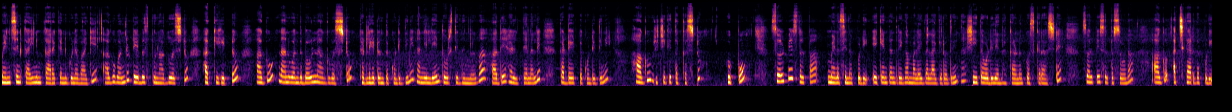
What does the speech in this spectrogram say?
ಮೆಣಸಿನಕಾಯಿ ನಿಮ್ಮ ಖಾರಕ್ಕನುಗುಣವಾಗಿ ಹಾಗೂ ಒಂದು ಟೇಬಲ್ ಸ್ಪೂನ್ ಆಗುವಷ್ಟು ಅಕ್ಕಿ ಹಿಟ್ಟು ಹಾಗೂ ನಾನು ಒಂದು ಬೌಲ್ನಾಗುವಷ್ಟು ಕಡಲೆ ಹಿಟ್ಟನ್ನು ತಗೊಂಡಿದ್ದೀನಿ ನಾನು ಇಲ್ಲೇನು ತೋರಿಸ್ತಿದ್ದೀನಲ್ವ, ಅದೇ ಅಳತೆನಲ್ಲಿ ಕಡಲೆ ಹಿಟ್ಟು ತಗೊಂಡಿದ್ದೀನಿ ಹಾಗೂ ರುಚಿಗೆ ತಕ್ಕಷ್ಟು ಉಪ್ಪು. ಸ್ವಲ್ಪ ಸ್ವಲ್ಪ ಮೆಣಸಿನ ಪುಡಿ, ಏಕೆಂತಂದರೆ ಈಗ ಮಳೆಗಾಲ ಆಗಿರೋದ್ರಿಂದ ಶೀತ ಹೊಡಿಲಿ ಕಾರಣಕ್ಕೋಸ್ಕರ ಅಷ್ಟೇ. ಸ್ವಲ್ಪ ಸ್ವಲ್ಪ ಸೋಡಾ ಹಾಗೂ ಅಚ್ಕಾರದ ಪುಡಿ,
